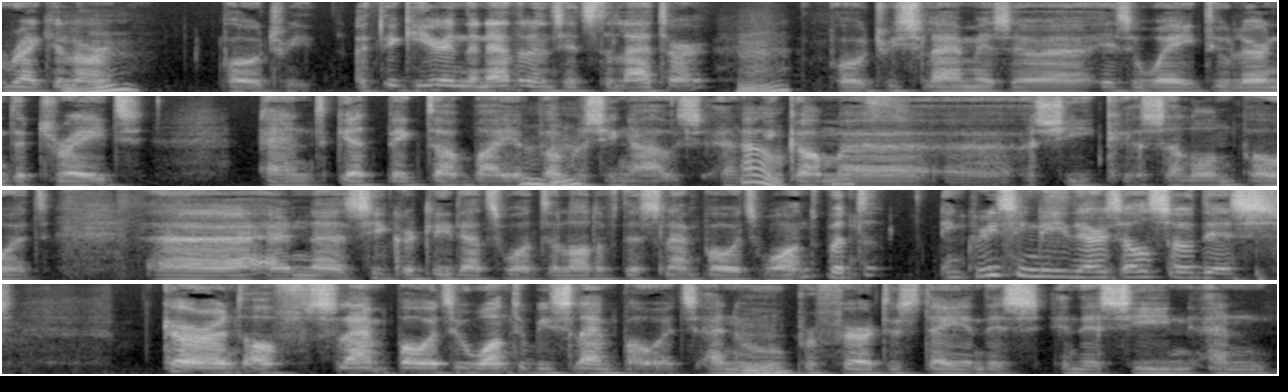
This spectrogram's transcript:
regular mm-hmm. poetry. I think here in the Netherlands it's the latter. Mm-hmm. Poetry slam is a is a way to learn the trades and get picked up by a mm-hmm. publishing house and oh, become a, a, a, chic salon poet. Uh, and uh, secretly, that's what a lot of the slam poets want. But increasingly, there's also this current of slam poets who want to be slam poets and mm-hmm. who prefer to stay in this in this scene and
